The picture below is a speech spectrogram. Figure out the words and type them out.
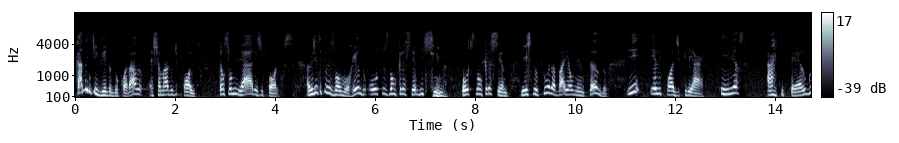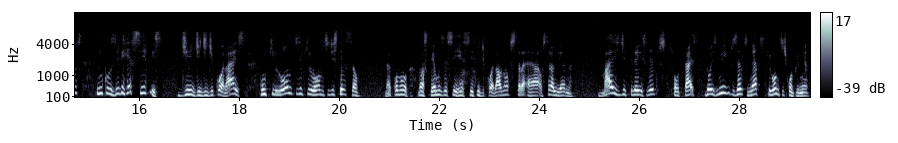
Cada indivíduo do coral é chamado de pólipo. Então são milhares de pólipos. À medida que eles vão morrendo, outros vão crescendo em cima, outros vão crescendo. E a estrutura vai aumentando e ele pode criar ilhas, arquipélagos, inclusive recifes de, de, de, de corais com quilômetros e quilômetros de extensão. Né? Como nós temos esse recife de coral na Austra eh, australiana, mais de 300 ou 2.200 metros, quilômetros de comprimento.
